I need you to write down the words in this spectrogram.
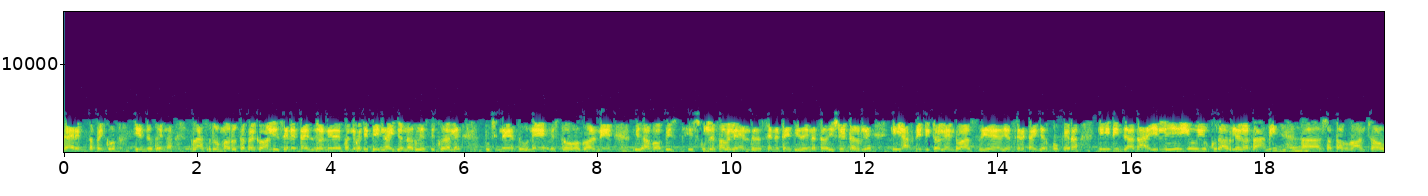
डाइरेक्ट तपाईँको चेन्ज हुँदैन। क्लासरुमहरू तपाईँको अलि सेनिटाइज गर्ने भनेपछि त्यही लाइजनहरू यस्तै कुराले पुछ्ने धुने यस्तो गर्ने। अब स्कुलले सबैले ह्यान्ड सेनिटाइज दिँदैन तर स्टुडेन्टहरूले केही आफ्नै डिटल ह्यान्ड वास या सेनिटाइजर बोकेर केही दिन जाँदा यसले यो यो कुराहरूले गर्दा हामी सतर्क रहन्छौँ।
